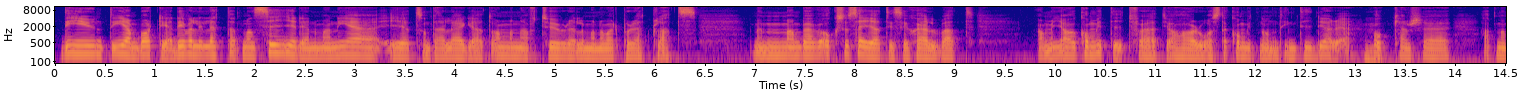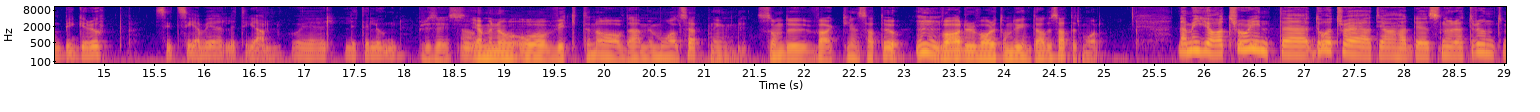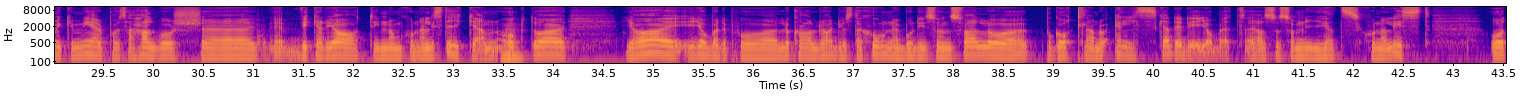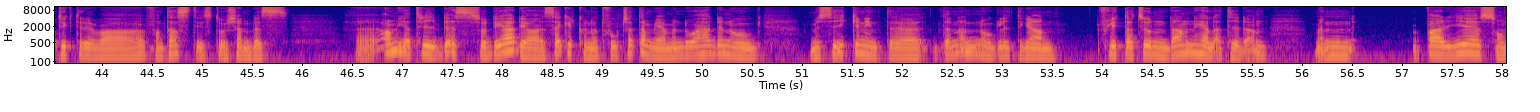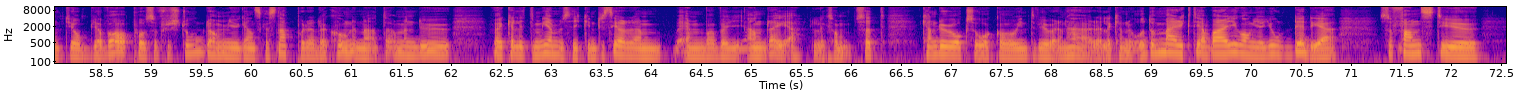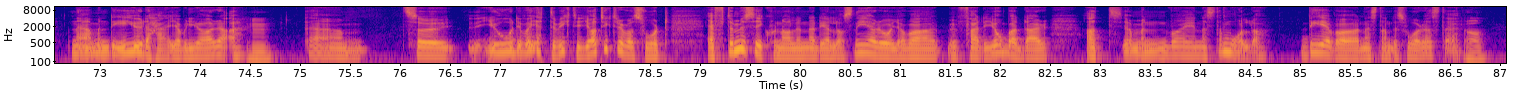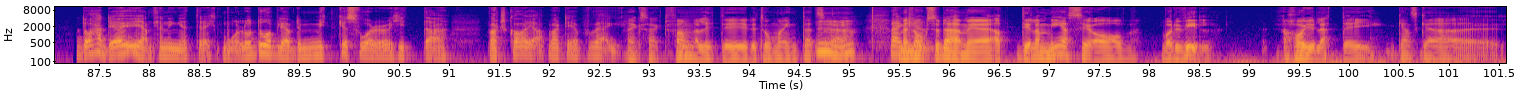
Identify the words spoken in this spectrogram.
det är ju inte enbart det. Det är väldigt lätt att man säger det när man är i ett sånt här läge att ja, man har haft tur eller man har varit på rätt plats. Men man behöver också säga till sig själv att ja, men jag har kommit dit för att jag har åstadkommit någonting tidigare. Mm. Och kanske att man bygger upp sitt CV lite grann och är lite lugn. Precis. Ja, ja men och, och, vikten av det här med målsättning som du verkligen satte upp. Mm. Vad hade det varit om du inte hade satt ett mål? Nej men jag tror inte, då tror jag att jag hade snurrat runt mycket mer på så halvårs eh, vikariat inom journalistiken mm. och då Jag jobbade på lokalradiostationer både i Sundsvall och på Gotland och älskade det jobbet, alltså som nyhetsjournalist. Och tyckte det var fantastiskt och kändes, eh, ja men jag trivdes. Så det hade jag säkert kunnat fortsätta med, men då hade nog musiken inte, den hade nog lite grann flyttats undan hela tiden. Men varje sånt jobb jag var på så förstod de ju ganska snabbt på redaktionerna att ja, men du verkar lite mer musikintresserad än, än vad vi andra är. Liksom. Så att, kan du också åka och intervjua den här? Eller kan du? Och då märkte jag varje gång jag gjorde det så fanns det ju, nej men det är ju det här jag vill göra. Mm. Um, så jo, det var jätteviktigt. Jag tyckte det var svårt efter musikjournalen när det lades ner och jag var färdigjobbad där. Att, ja men vad är nästa mål då? Det var nästan det svåraste. Ja. Då hade jag ju egentligen inget direkt mål och då blev det mycket svårare att hitta vart ska jag, vart är jag på väg? Exakt, famla mm. lite i det tomma intet sådär. Mm, Men också det här med att dela med sig av vad du vill har ju lett dig ganska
